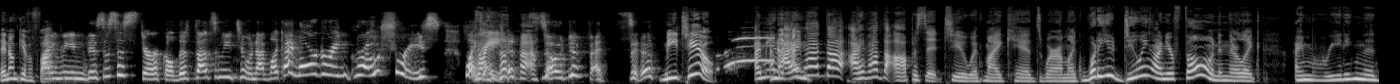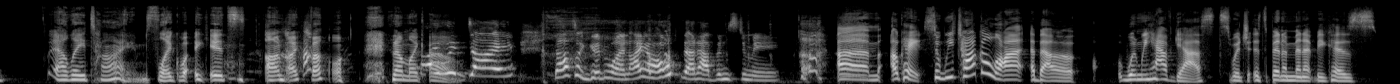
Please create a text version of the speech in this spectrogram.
they don't give a fuck I mean, this is hysterical. This that's me too. And I'm like, I'm ordering groceries. Like Right. it's so defensive. me too I mean, I'm like, I've I'm- had that. I've had the opposite too with my kids, where I'm like, "What are you doing on your phone?" And they're like, "I'm reading the L.A. Times." Like, what? It's on my phone, and I'm like, I "Oh, would die. That's a good one. I hope that happens to me. um okay so we talk a lot about when we have guests which it's been a minute because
